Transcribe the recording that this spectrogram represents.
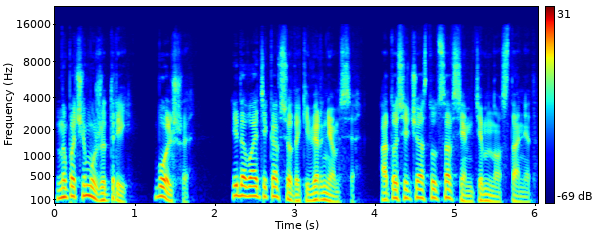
Ну почему же три? Больше. И давайте-ка все-таки вернемся, а то сейчас тут совсем темно станет.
